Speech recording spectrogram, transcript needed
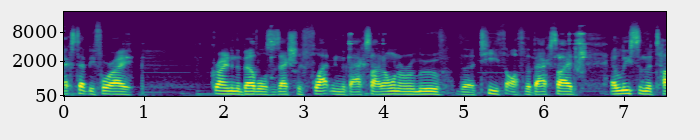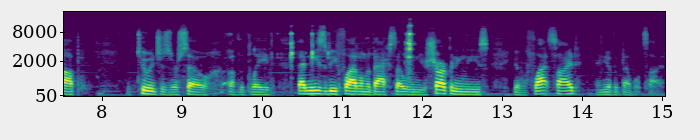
Next step before I grind in the bevels is actually flattening the backside. I want to remove the teeth off the backside, at least in the top two inches or so of the blade. That needs to be flat on the back so that when you're sharpening these, you have a flat side and you have a beveled side.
